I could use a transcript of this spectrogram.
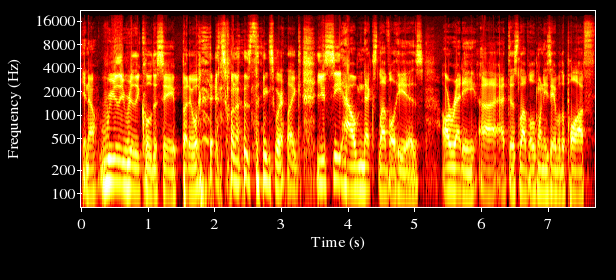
you know, really, really cool to see. But it, it's one of those things where like you see how next level he is already uh, at this level when he's able to pull off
